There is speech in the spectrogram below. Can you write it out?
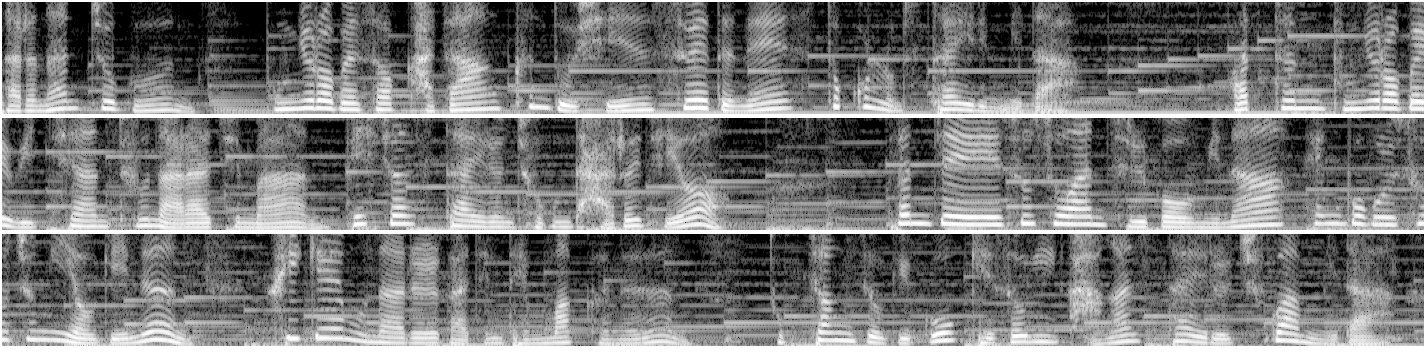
다른 한쪽은 북유럽에서 가장 큰 도시인 스웨덴의 스톡홀름 스타일입니다. 같은 북유럽에 위치한 두 나라지만 패션 스타일은 조금 다르지요. 현재의 소소한 즐거움이나 행복을 소중히 여기는 휘게 문화를 가진 덴마크는 독창적이고 개성이 강한 스타일을 추구합니다.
